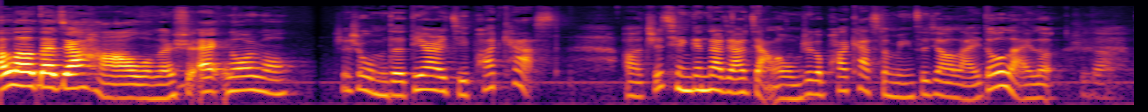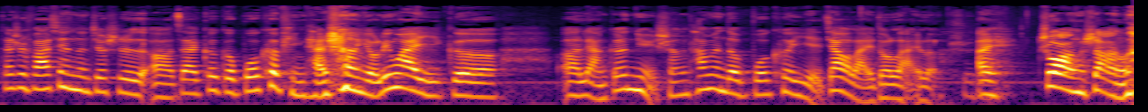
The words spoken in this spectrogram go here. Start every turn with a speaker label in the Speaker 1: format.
Speaker 1: Hello，大家好，我们是 Act Normal，
Speaker 2: 这是我们的第二集 Podcast。啊，之前跟大家讲了，我们这个 Podcast 的名字叫“来都来了”。
Speaker 1: 是的。
Speaker 2: 但是发现呢，就是呃，在各个播客平台上有另外一个呃两个女生，她们的播客也叫“来都来了”。
Speaker 1: 是
Speaker 2: 哎，撞上了。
